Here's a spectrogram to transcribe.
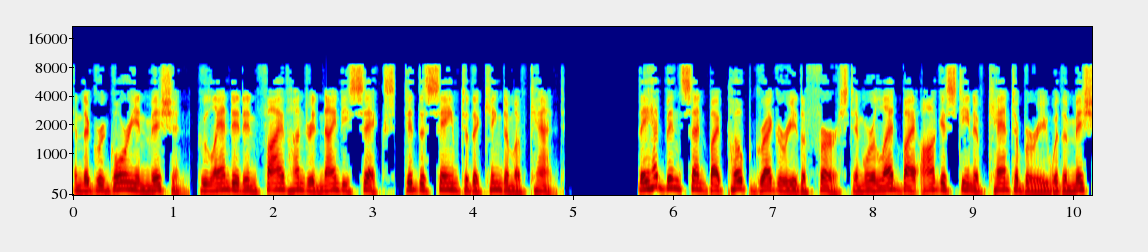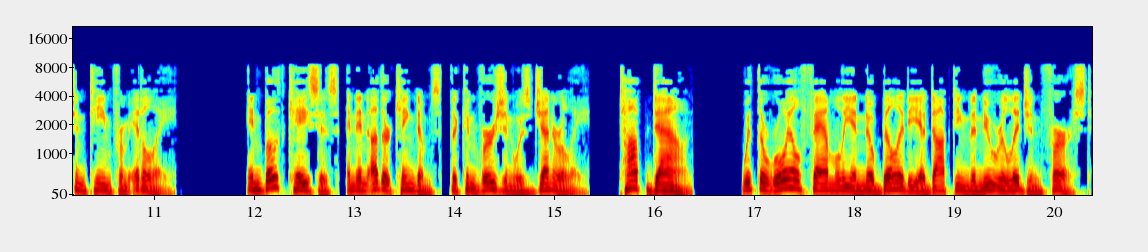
and the Gregorian mission, who landed in 596, did the same to the Kingdom of Kent. They had been sent by Pope Gregory I and were led by Augustine of Canterbury with a mission team from Italy. In both cases, and in other kingdoms, the conversion was generally top-down with the royal family and nobility adopting the new religion first.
